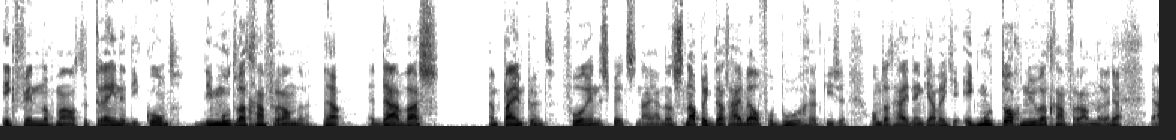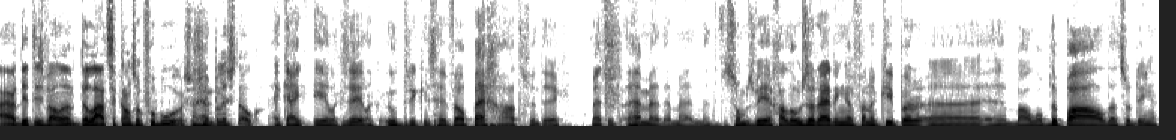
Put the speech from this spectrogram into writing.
ik vind nogmaals, de trainer die komt, die moet wat gaan veranderen. Ja. En daar was een pijnpunt voor in de spits. Nou ja, dan snap ik dat hij wel voor Boeren gaat kiezen. Omdat hij denkt, ja weet je, ik moet toch nu wat gaan veranderen. Ja. Ja, dit is wel de laatste kans ook voor Boeren. Zo Ja. simpel is het ook. En kijk, eerlijk is eerlijk. Ulrikis heeft wel pech gehad, vind ik. Met, het, hè, met, met, met soms weer galoze reddingen van een keeper. eh, eh, bal op de paal, dat soort dingen.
